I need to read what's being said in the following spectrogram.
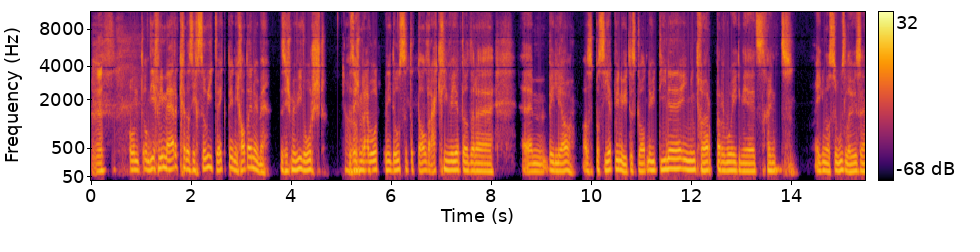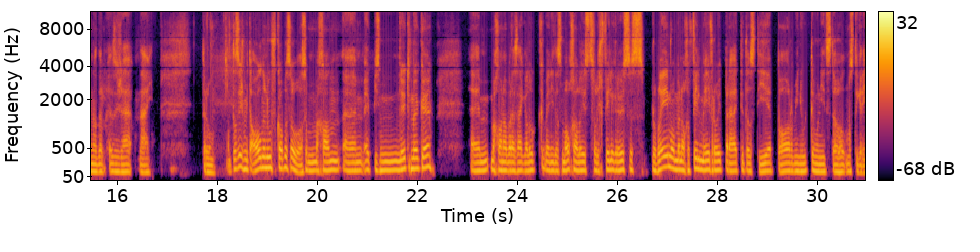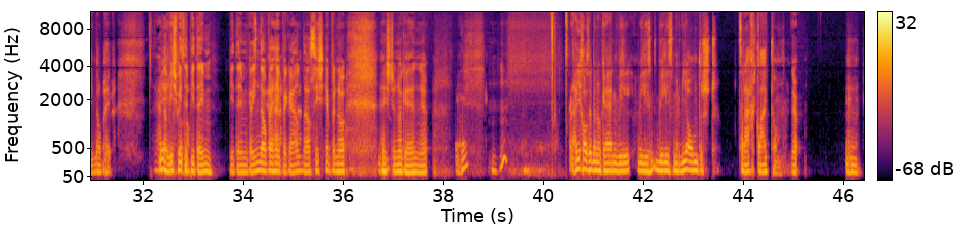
Und, und ich wie merke, dass ich so weit weg bin, ich habe den nicht mehr. Das ist mir wie Wurst. Das Aha. ist mir auch Wurst, wenn ich draußen total dreckig wird oder äh, ähm, weil ja, also es passiert wie nichts. Es geht nichts rein in meinen Körper, wo irgendwie jetzt könnte irgendwas auslösen oder es ist auch, nein. Darum. Und das ist mit allen Aufgaben so. Also man kann ähm, etwas nicht mögen, Ähm, man kann aber auch sagen, look, wenn ich das mache, löst es vielleicht viel grösseres Problem, wo man nachher viel mehr Freude bereitet, als die paar Minuten, wo ich jetzt da halt muss die Grind abheben. Ja, Mir da bist du wieder bei dem, bei dem Grind abheben, gell? Das ist eben noch, hast du noch gern, ja. Nein, ich habe es eben noch gern, weil, weil ich es mir wie anders zurechtgelegt habe. Ja. Mhm.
